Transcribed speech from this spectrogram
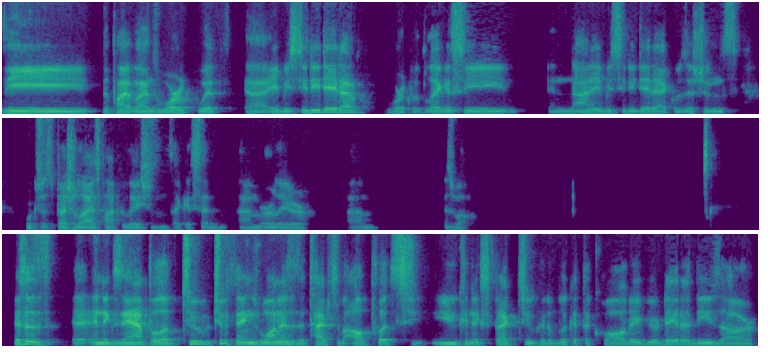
The, the pipelines work with uh, ABCD data, work with legacy and non-ABCD data acquisitions, works with specialized populations, like I said um, earlier, um, as well. This is an example of two, two things. One is the types of outputs you can expect to kind of look at the quality of your data. These are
